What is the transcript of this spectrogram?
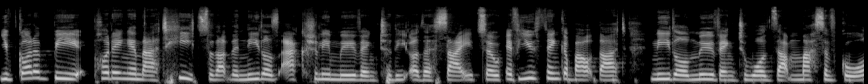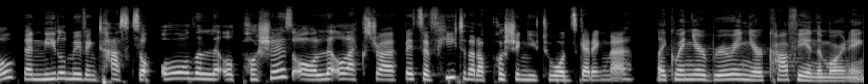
You've got to be putting in that heat so that the needle's actually moving to the other side. So if you think about that needle moving towards that massive goal, then needle moving tasks are all the little pushes or little extra bits of heat that are pushing you towards getting there. Like when you're brewing your coffee in the morning.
